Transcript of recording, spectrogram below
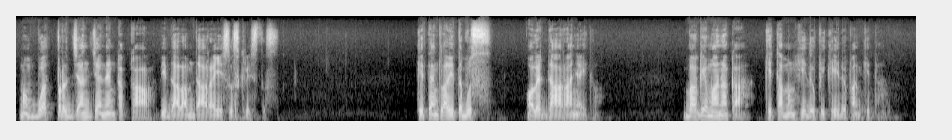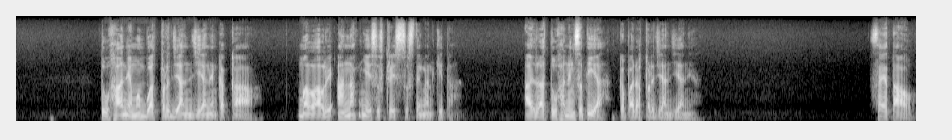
membuat perjanjian yang kekal di dalam darah Yesus Kristus. Kita yang telah ditebus oleh darahnya itu. Bagaimanakah kita menghidupi kehidupan kita? Tuhan yang membuat perjanjian yang kekal melalui anaknya Yesus Kristus dengan kita adalah Tuhan yang setia kepada perjanjiannya. Saya tahu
